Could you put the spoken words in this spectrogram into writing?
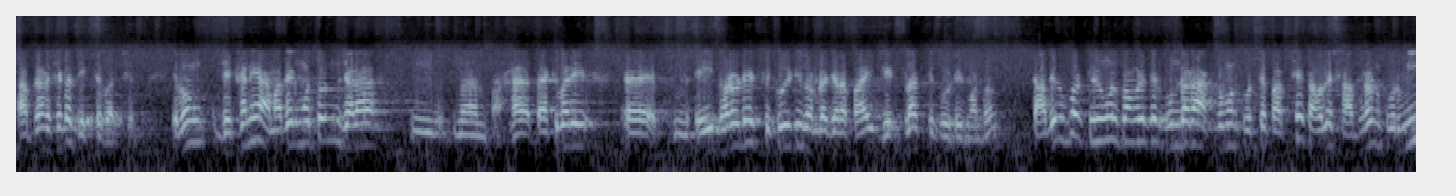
আপনারা সেটা দেখতে পাচ্ছেন। এবং যেখানে আমাদের মতন যারা হ্যাঁ, একেবারে এই ধরনের সিকিউরিটি আমরা যারা পাই জেড প্লাস সিকিউরিটির মতন তাদের উপর তৃণমূল কংগ্রেসের গুন্ডারা আক্রমণ করতে পারছে তাহলে সাধারণ কর্মী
